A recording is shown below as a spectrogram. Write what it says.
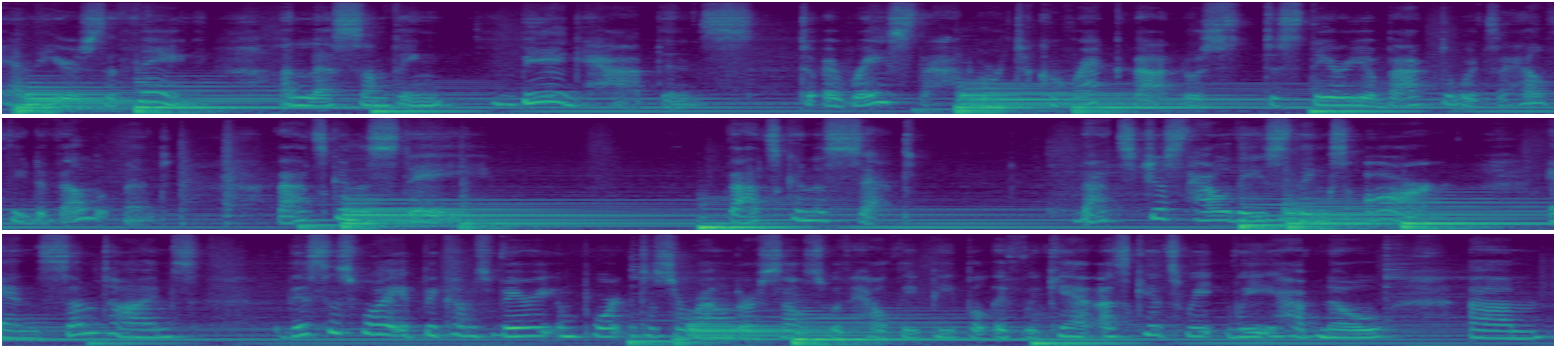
And here's the thing unless something big happens to erase that or to correct that or to steer you back towards a healthy development, that's going to stay. That's going to set. That's just how these things are. And sometimes this is why it becomes very important to surround ourselves with healthy people if we can't, As kids, we, we have no um,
